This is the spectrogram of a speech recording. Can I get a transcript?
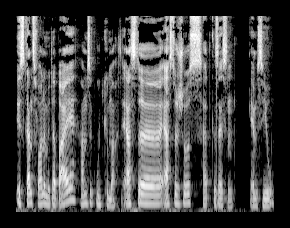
ist ganz vorne mit dabei, haben sie gut gemacht. Erste, erster Schuss hat gesessen, MCU.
